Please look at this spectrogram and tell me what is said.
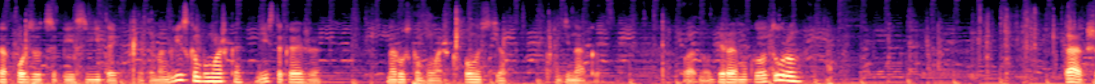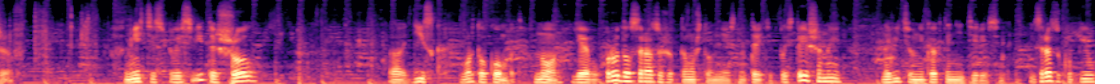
как пользоваться PS Vita. Это на английском бумажка. Есть такая же на русском бумажка. Полностью одинаковая. Ладно, убираем макулатуру. Также вместе с PS Vita шел э, диск Mortal Kombat. Но я его продал сразу же, потому что у меня есть на третий PlayStation и на Vita он мне как-то не интересен. И сразу купил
